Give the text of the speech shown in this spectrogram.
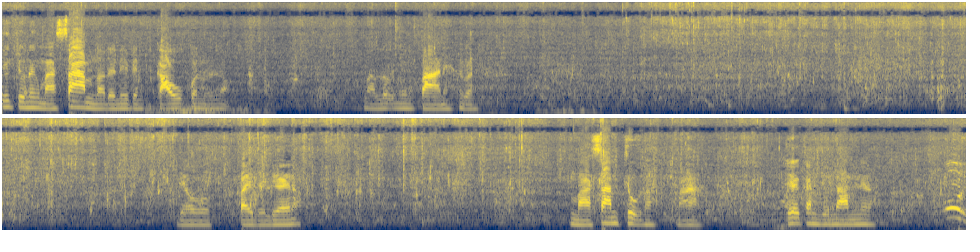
อีกจุดหนึ่งมาสามเนาะเดี๋ยวนี้เป็นเกาคนเลยเนาะมาลุยิงปลาเนี่ยทุกคนเดี๋ยวไปเรื่อยๆเนาะมาสามจุเนาะมาเจอกันอยู่นำเนี่ยเนาะโอ้ย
